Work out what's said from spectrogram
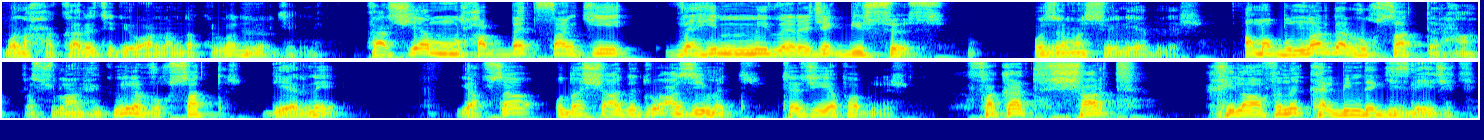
Bana hakaret ediyor. O anlamda kullanmıyor kelimeyi. Karşıya muhabbet sanki vehim mi verecek bir söz. O zaman söyleyebilir. Ama bunlar da ruhsattır ha. Resulullah'ın hükmüyle ruhsattır. Diğerini yapsa o da şehadet ruh azimettir. Tercih yapabilir. Fakat şart hilafını kalbinde gizleyecek.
